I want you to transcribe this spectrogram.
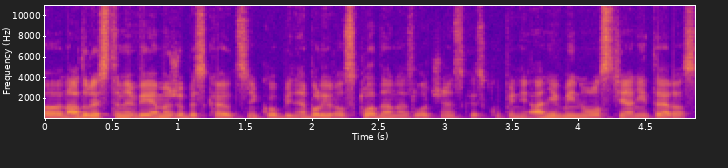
Na druhej strane vieme, že bez kajúcnikov by neboli rozkladané zločinecké skupiny ani v minulosti, ani teraz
